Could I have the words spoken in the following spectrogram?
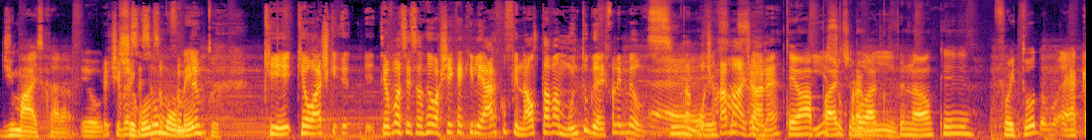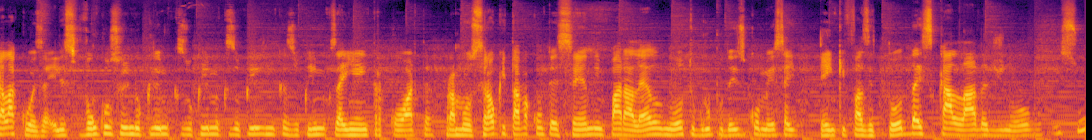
Demais, cara. Eu, Eu tive chegou num sensação que o filme momento. Que, que eu acho que. Teve uma sensação que eu achei que aquele arco final tava muito grande. Falei, meu, tá bom de acabar já, sim. né? Tem uma Isso parte do arco mim- final que. Foi todo. É aquela coisa. Eles vão construindo o clímax, o clímax, o clímax, o clímax, aí entra, corta, pra mostrar o que tava acontecendo em paralelo no outro grupo desde o começo. Aí tem que fazer toda a escalada de novo. Isso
